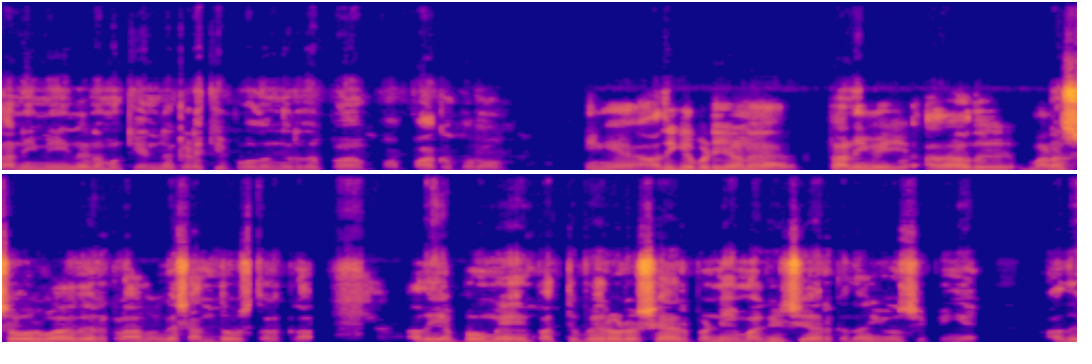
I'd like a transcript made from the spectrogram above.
தனிமையில் நமக்கு என்ன கிடைக்க போகுதுங்கிறத பா பா பார்க்க போகிறோம் நீங்கள் அதிகப்படியான தனிமை, அதாவது மனசோர்வாக இருக்கலாம், இல்லை சந்தோஷத்தில் இருக்கலாம். அது எப்போவுமே பத்து பேரோட ஷேர் பண்ணி மகிழ்ச்சியாக இருக்க தான் யோசிப்பீங்க. அது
